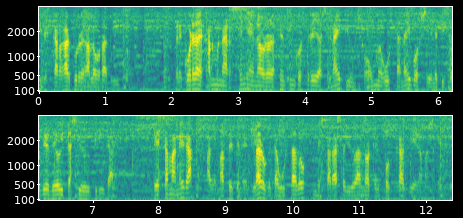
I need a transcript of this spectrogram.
y descargar tu regalo gratuito. Recuerda dejarme una reseña y una valoración 5 estrellas en iTunes o un me gusta en iVoox si el episodio de hoy te ha sido de utilidad. De esa manera, además de tener claro que te ha gustado, me estarás ayudando a que el podcast llegue a más gente.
